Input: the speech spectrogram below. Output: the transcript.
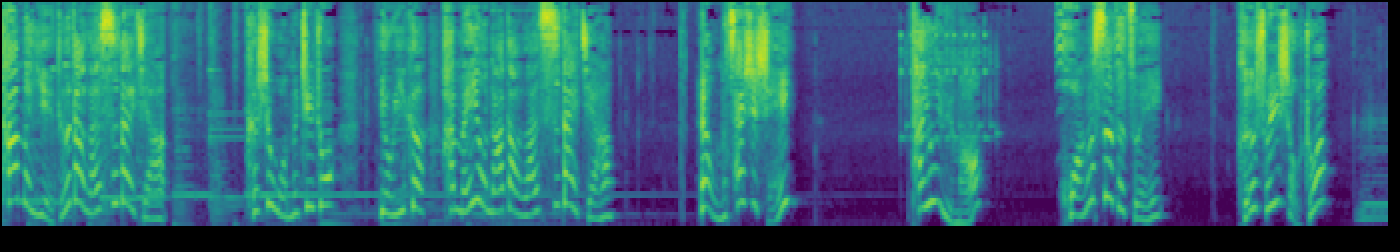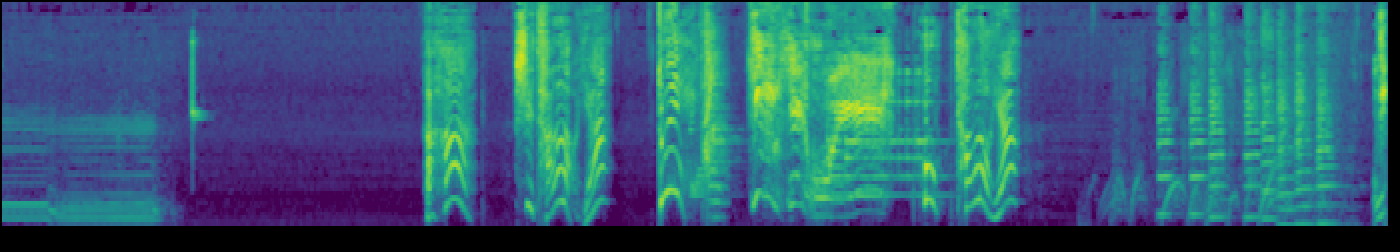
他们也得到蓝丝带奖。可是我们之中有一个还没有拿到蓝丝带奖，让我们猜是谁？他有羽毛，黄色的嘴和水手装。啊哈，是唐老鸭。对，就是我。哦，唐老鸭，你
